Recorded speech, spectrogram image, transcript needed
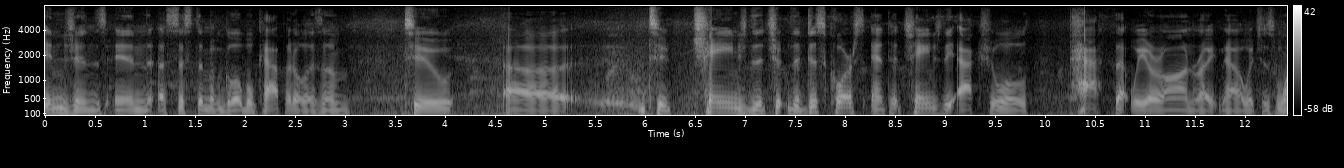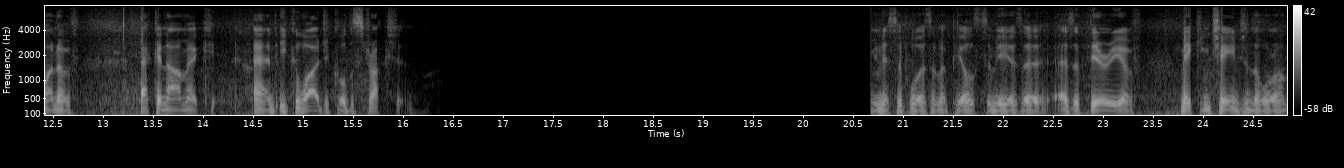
engines in a system of global capitalism to uh, to change the, the discourse and to change the actual path that we are on right now, which is one of economic and ecological destruction. Municipalism appeals to me as a, as a theory of making change in the world.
